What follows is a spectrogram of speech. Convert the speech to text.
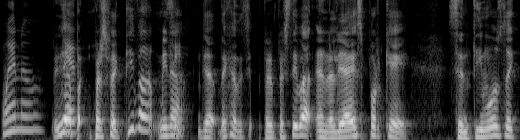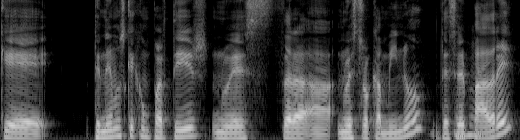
Bueno, Mira, ya- per- perspectiva, mira, Sí. ya deja de decir, perspectiva, en realidad es porque sentimos de que tenemos que compartir nuestra, nuestro camino de ser padre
